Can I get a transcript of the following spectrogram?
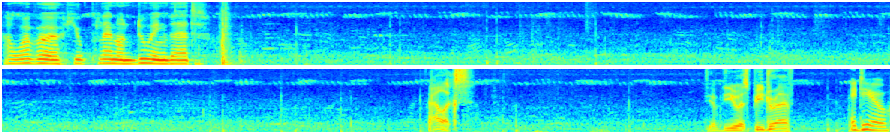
However, you plan on doing that. Alex. Do you have the USB drive? I do.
